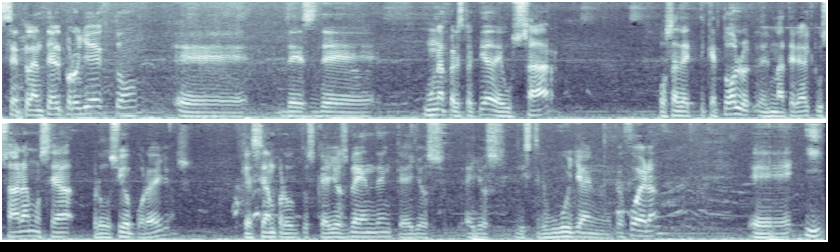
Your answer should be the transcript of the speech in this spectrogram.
se plantea el proyecto eh, desde una perspectiva de usar, o sea, de que todo el material que usáramos sea producido por ellos, que sean productos que ellos venden, que ellos, ellos distribuyan, lo que fuera, eh, y,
